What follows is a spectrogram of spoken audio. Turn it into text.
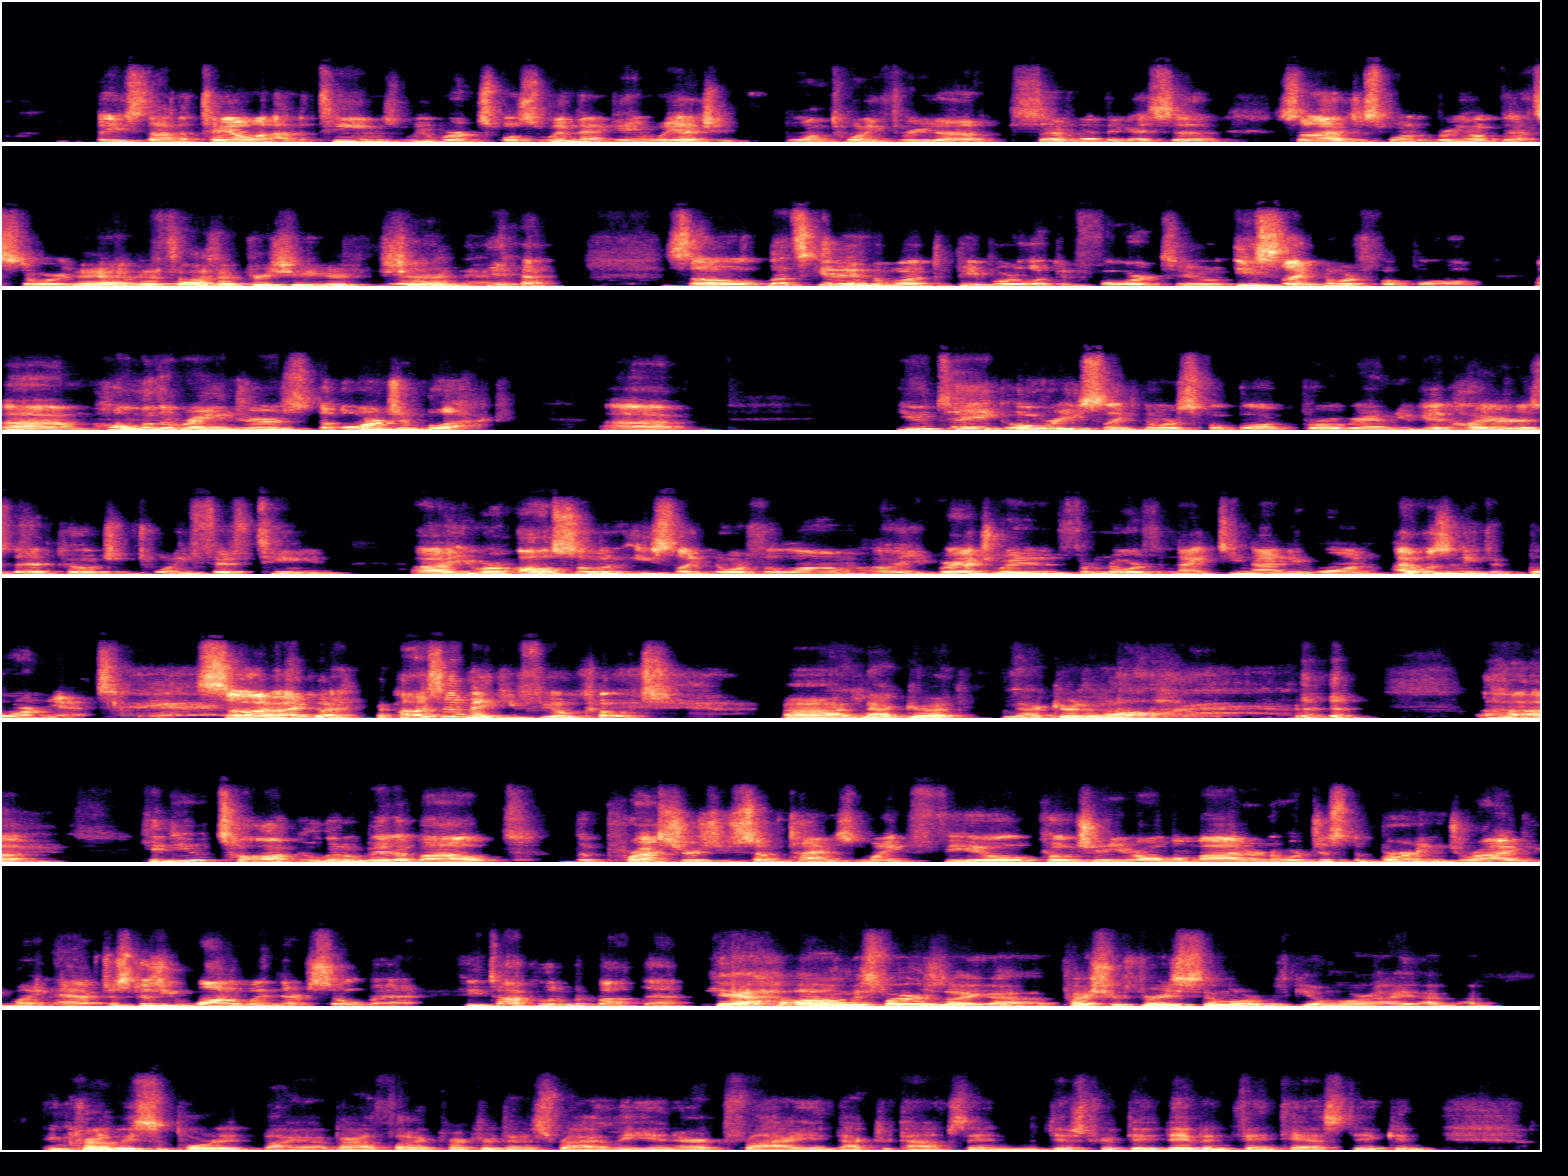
based on the talent on the teams, we weren't supposed to win that game. We actually won 23 to 7, I think I said. So I just wanted to bring up that story. Yeah, that's awesome. I appreciate you sharing that. Yeah. So let's get into what the people are looking forward to. Eastlake North football, um, home of the Rangers, the orange and black. Um, you take over Eastlake North's football program. You get hired as the head coach in 2015. Uh, you are also an East Lake North alum. Uh, you graduated from North in 1991. I wasn't even born yet. So I, I could, how does that make you feel, Coach? Uh, not good. Not good at all. Um, can you talk a little bit about the pressures you sometimes might feel coaching your alma mater or just the burning drive you might have just because you want to win there so bad? Can you talk a little bit about that? Yeah, um, as far as like uh, pressure, it's very similar with Gilmore. I, I'm, I'm incredibly supported by uh, by our athletic director Dennis Riley and Eric Fry and Dr. Thompson, the district. They, they've been fantastic, and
